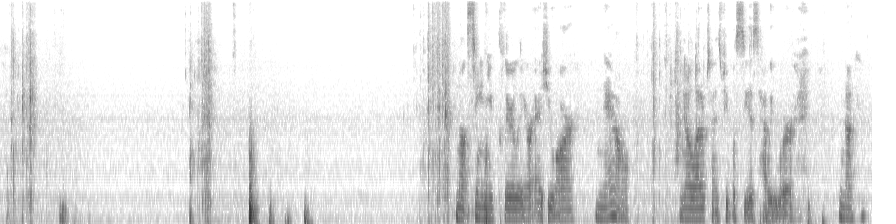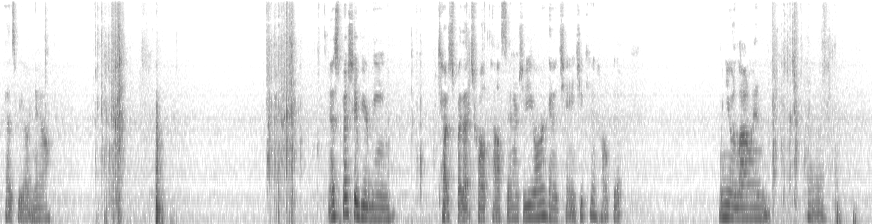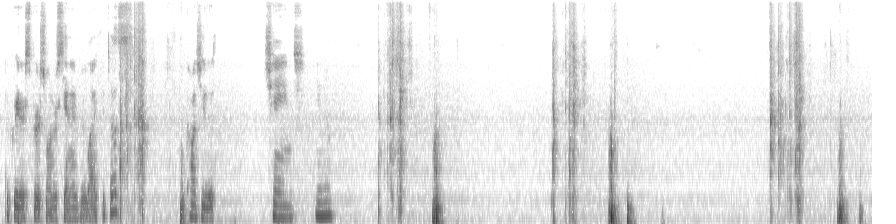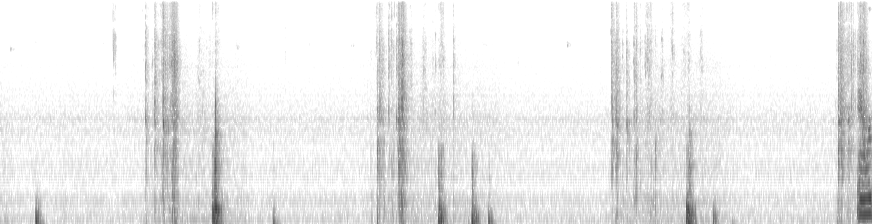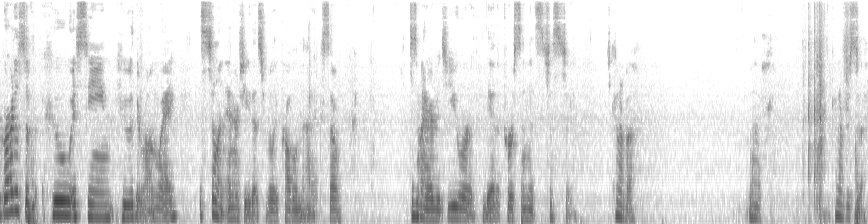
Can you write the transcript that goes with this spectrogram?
Not seeing you clearly or as you are now. You know, a lot of times people see us how we were, not as we are now. And especially if you're being touched by that 12th house energy, you are going to change. You can't help it. When you allow in uh, a greater spiritual understanding of your life, it does cause you to change, you know. And regardless of who is seeing who the wrong way, it's still an energy that's really problematic. So it doesn't matter if it's you or the other person. It's just a, it's kind of a, kind of just a,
